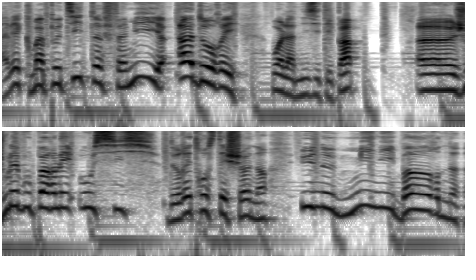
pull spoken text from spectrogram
avec ma petite famille adorée. Voilà, n'hésitez pas. Euh, je voulais vous parler aussi de RetroStation, hein. une mini borne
